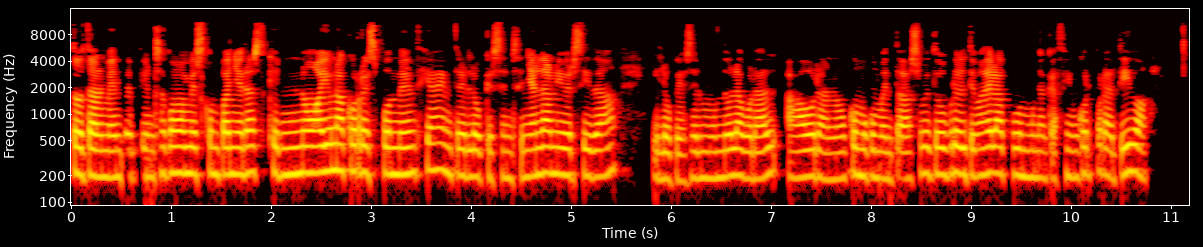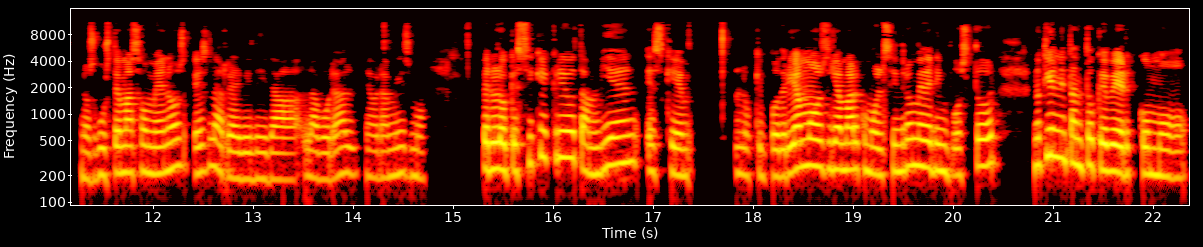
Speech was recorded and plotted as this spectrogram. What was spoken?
Totalmente. Pienso como mis compañeras que no hay una correspondencia entre lo que se enseña en la universidad y lo que es el mundo laboral ahora, ¿no? Como comentaba, sobre todo por el tema de la comunicación corporativa. Nos guste más o menos, es la realidad laboral de ahora mismo. Pero lo que sí que creo también es que lo que podríamos llamar como el síndrome del impostor no tiene tanto que ver como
